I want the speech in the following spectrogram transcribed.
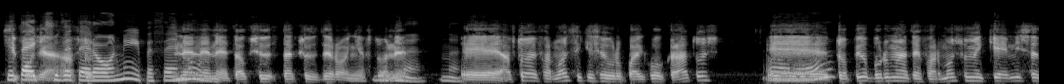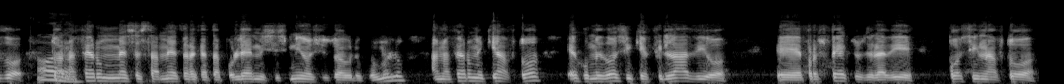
Και Στη τα φωλιά. εξουδετερώνει, Αυτό- πεθαίνουν; Ναι, ναι, ναι, τα, οξυ, τα εξουδετερώνει αυτό, ναι. Ναι, ναι. Ε, αυτό εφαρμόστηκε σε ευρωπαϊκό κράτος, ε, Ωραία. το οποίο μπορούμε να το εφαρμόσουμε και εμείς εδώ. Ωραία. Το αναφέρουμε μέσα στα μέτρα καταπολέμησης μείωσης του αγροκούνουλου, αναφέρουμε και αυτό, έχουμε δώσει και φυλάδιο ε, προσπέκτους, δηλαδή πώς είναι αυτό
